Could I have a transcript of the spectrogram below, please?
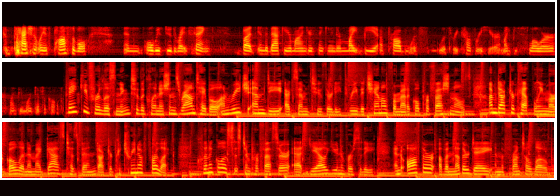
compassionately as possible and always do the right thing but in the back of your mind, you're thinking there might be a problem with, with recovery here. It might be slower, might be more difficult. Thank you for listening to the Clinicians Roundtable on ReachMD XM233, the channel for medical professionals. I'm Dr. Kathleen Margolin, and my guest has been Dr. Katrina Firlik, clinical assistant professor at Yale University and author of Another Day in the Frontal Lobe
